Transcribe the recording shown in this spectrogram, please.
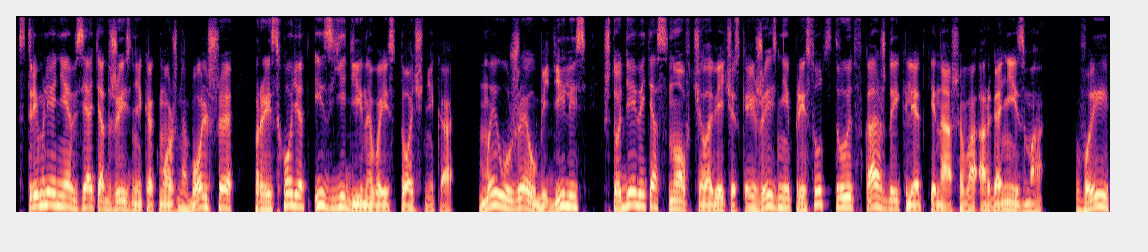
стремление взять от жизни как можно больше происходят из единого источника. Мы уже убедились, что девять основ человеческой жизни присутствуют в каждой клетке нашего организма. Вы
